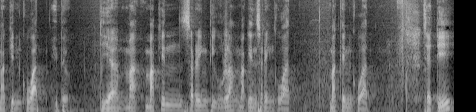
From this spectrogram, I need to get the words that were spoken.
Makin kuat itu ya mak makin sering diulang makin sering kuat. Makin kuat. Jadi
